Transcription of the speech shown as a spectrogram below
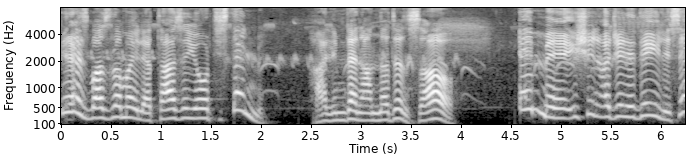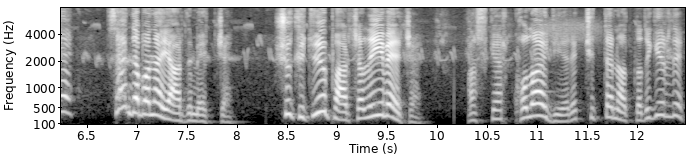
Biraz bazlamayla taze yoğurt ister mi? Halimden anladın sağ ol. Emme işin acele değil ise sen de bana yardım edeceksin. Şu kütüğü parçalayıvereceksin. Asker kolay diyerek çitten atladı girdi.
